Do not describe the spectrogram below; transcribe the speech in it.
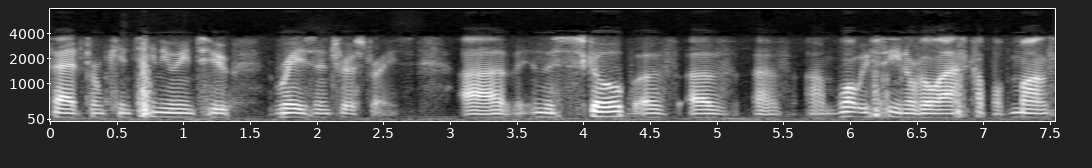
Fed from continuing to raise interest rates. Uh, in the scope of, of, of um, what we've seen over the last couple of months,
